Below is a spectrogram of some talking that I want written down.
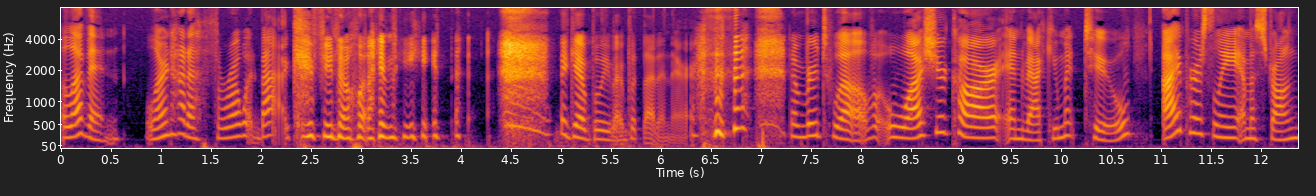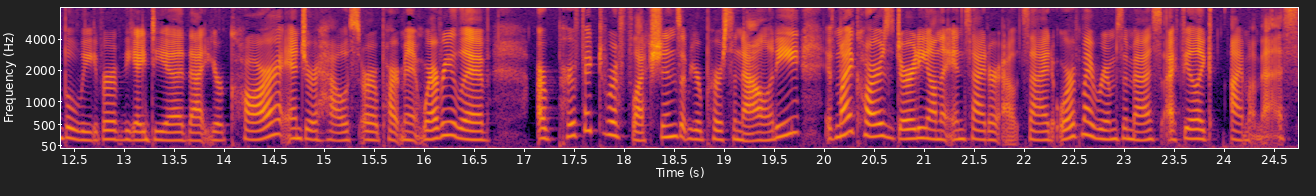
11, learn how to throw it back, if you know what I mean. I can't believe I put that in there. Number 12, wash your car and vacuum it too. I personally am a strong believer of the idea that your car and your house or apartment, wherever you live, are perfect reflections of your personality. If my car is dirty on the inside or outside, or if my room's a mess, I feel like I'm a mess.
